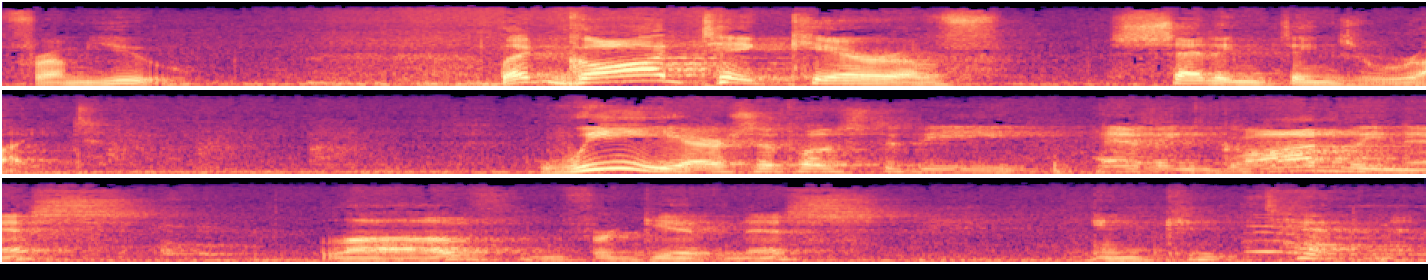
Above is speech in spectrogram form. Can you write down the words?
from you. Let God take care of setting things right. We are supposed to be having godliness, love, and forgiveness, and contentment.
